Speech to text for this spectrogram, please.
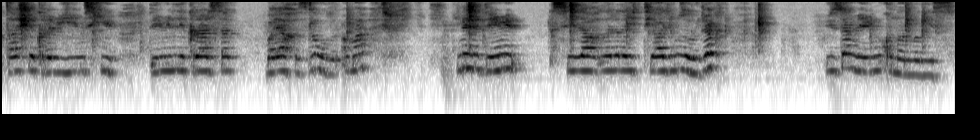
bu taşla kırabileceğimiz ki demirle kırarsak bayağı hızlı olur ama yine de demir silahlara da ihtiyacımız olacak. O yüzden verimli kullanmalıyız.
